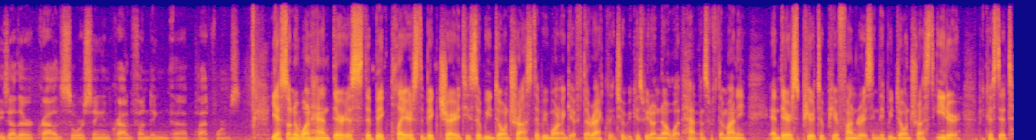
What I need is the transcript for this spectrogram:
these other crowdsourcing and crowdfunding uh, platforms? Yes, on the one hand, there is the big players, the big charities that we don't trust that we want to give directly to because we don't know what happens with the money. And there's peer-to-peer -peer fundraising that we don't trust either because they're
